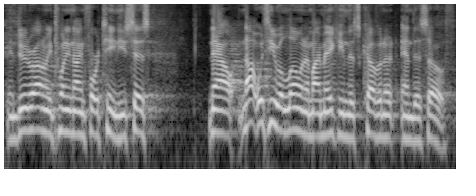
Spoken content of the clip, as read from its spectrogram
In Deuteronomy 29 14, he says, Now, not with you alone am I making this covenant and this oath,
